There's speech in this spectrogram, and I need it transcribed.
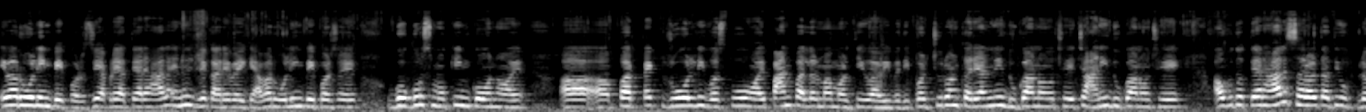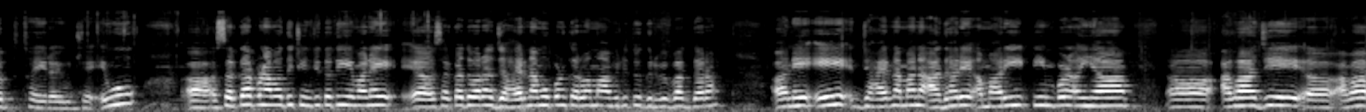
એવા રોલિંગ પેપર્સ જે આપણે અત્યારે હાલ એનું જે કાર્યવાહી કે આવા રોલિંગ પેપર્સ હોય ગોગો સ્મોકિંગ કોન હોય પરફેક્ટ રોલની વસ્તુઓ હોય પાન પાર્લરમાં મળતી હોય આવી બધી પરચુરણ કરિયાણાની દુકાનો છે ચાની દુકાનો છે આવું બધું અત્યારે હાલ સરળતાથી ઉપલબ્ધ થઈ રહ્યું છે. એવું સરકાર પણ આ બધી ચિંતિત હતી. એમાંને અ, સરકાર દ્વારા જાહેરનામું પણ કરવામાં આવેલું હતું ગૃહ વિભાગ દ્વારા. અને એ જાહેરનામાના આધારે અમારી ટીમ પણ અહીંયા આવા જે આવા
